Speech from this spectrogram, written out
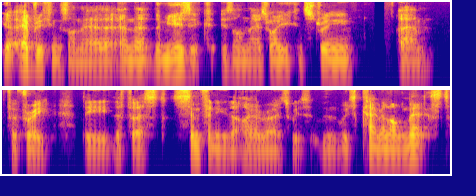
yeah, everything's on there, and the, the music is on there as well. You can stream um, for free the the first symphony that I wrote, which which came along next.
